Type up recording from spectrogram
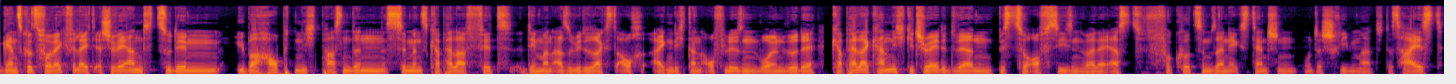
ganz kurz vorweg, vielleicht erschwerend zu dem überhaupt nicht passenden Simmons-Capella-Fit, den man also, wie du sagst, auch eigentlich dann auflösen wollen würde. Capella kann nicht getradet werden bis zur Offseason, weil er erst vor kurzem seine Extension unterschrieben hat. Das heißt,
